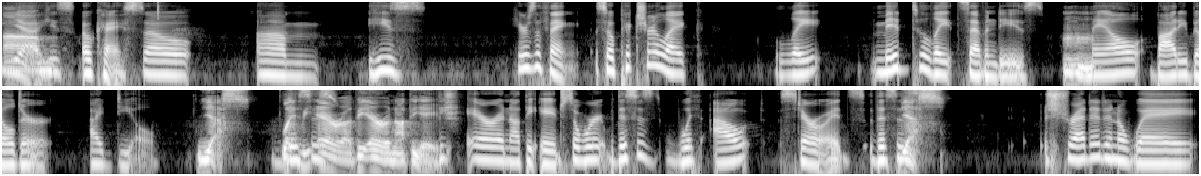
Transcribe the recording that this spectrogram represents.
yeah, Um, he's okay. So, um, he's here's the thing. So picture like late, mid to late 70s Mhm. male bodybuilder ideal. Yes, like This the is- era, the era, not the age. The era, not the age. So we're this is without steroids. This is yes, shredded in a way.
